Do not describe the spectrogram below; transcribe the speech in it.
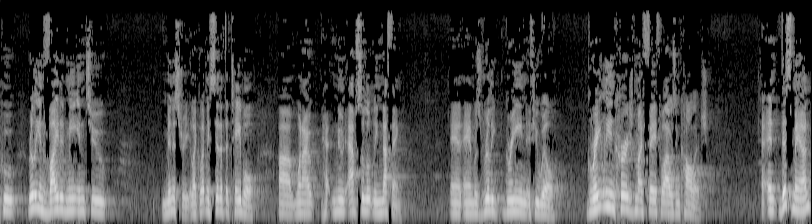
who really invited me into ministry. Like, let me sit at the table uh, when I knew absolutely nothing and, and was really green, if you will. Greatly encouraged my faith while I was in college. And this man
